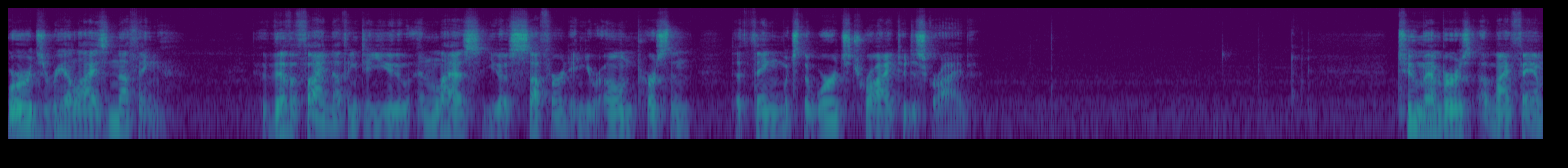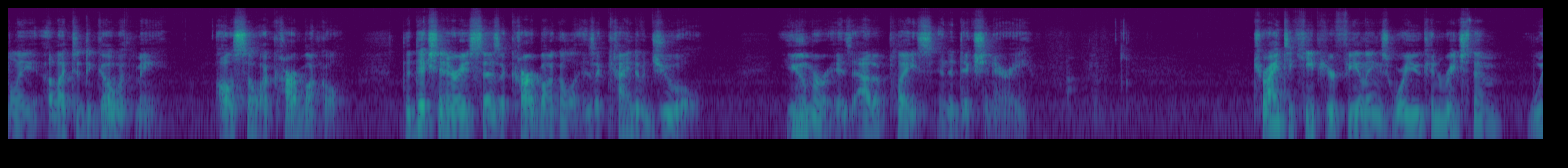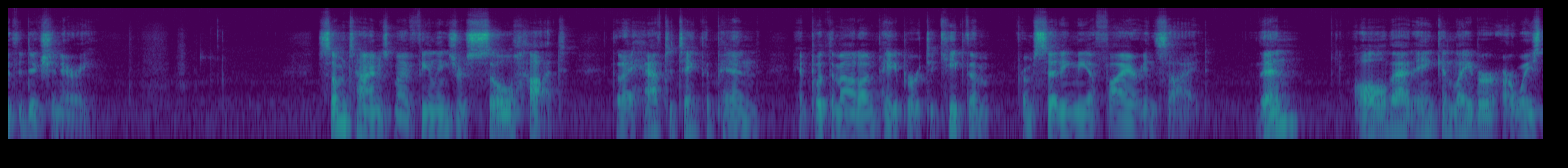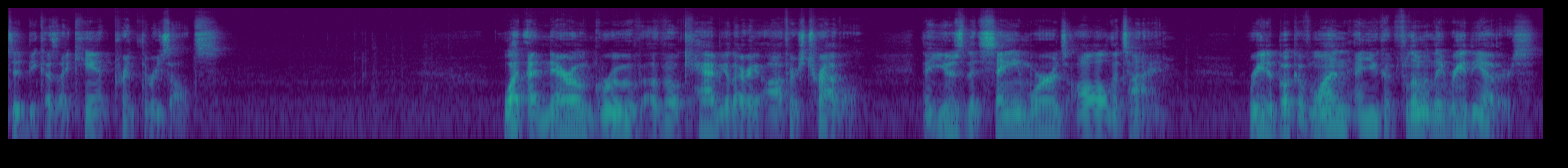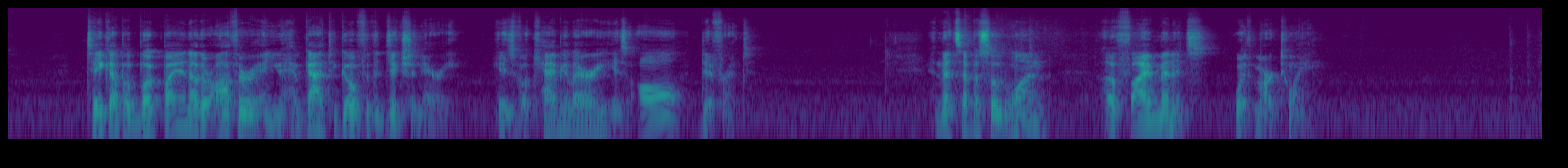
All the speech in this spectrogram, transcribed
Words realize nothing, vivify nothing to you unless you have suffered in your own person the thing which the words try to describe. Two members of my family elected to go with me, also a carbuncle. The dictionary says a carbuncle is a kind of jewel. Humor is out of place in a dictionary. Try to keep your feelings where you can reach them with a dictionary. Sometimes my feelings are so hot that I have to take the pen and put them out on paper to keep them from setting me afire inside. Then, all that ink and labor are wasted because I can't print the results. What a narrow groove of vocabulary authors travel. They use the same words all the time. Read a book of one and you can fluently read the others. Take up a book by another author, and you have got to go for the dictionary. His vocabulary is all different. And that's episode one of Five Minutes with Mark Twain.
